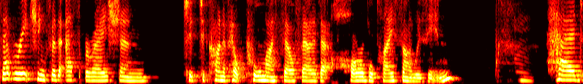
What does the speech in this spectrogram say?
that reaching for the aspiration to, to kind of help pull myself out of that horrible place I was in mm. had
